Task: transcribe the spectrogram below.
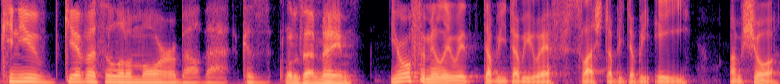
Can you give us a little more about that? Because What does that mean? You're all familiar with WWF slash WWE, I'm sure.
